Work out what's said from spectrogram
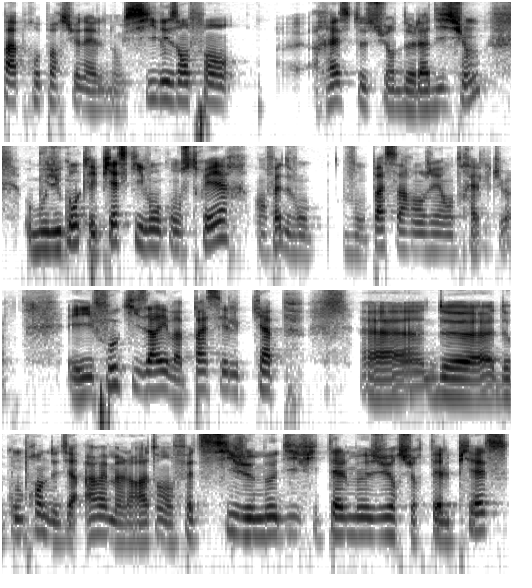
pas proportionnelles. Donc si les enfants restent sur de l'addition, au bout du compte, les pièces qu'ils vont construire, en fait, vont vont pas s'arranger entre elles, tu vois. Et il faut qu'ils arrivent à passer le cap euh, de, de, comprendre, de dire ah ouais mais alors attends en fait si je modifie telle mesure sur telle pièce,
